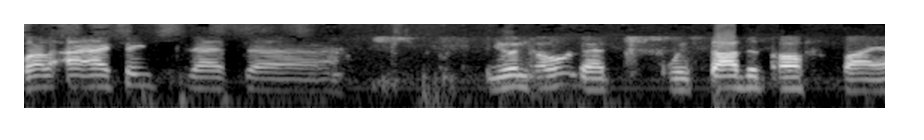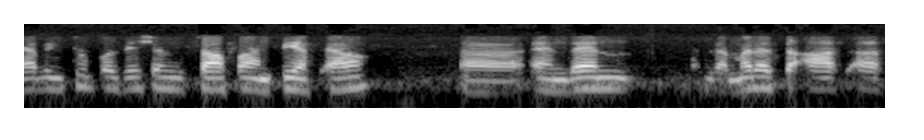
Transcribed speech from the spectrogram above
Well, I think that uh, you know that we started off by having two positions, SAFA and PSL, uh, and then the minister asked us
